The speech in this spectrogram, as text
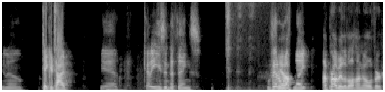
you know. Take your time. Yeah. Kind of ease into things. We've had a Yeah. rough night. I'm probably a little hungover.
